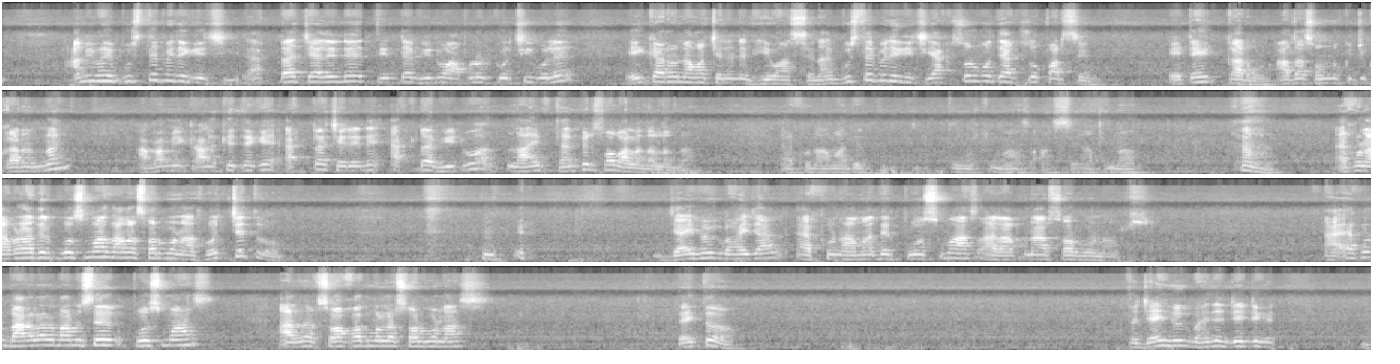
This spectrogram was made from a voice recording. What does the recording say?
আমি ভাই বুঝতে পেরে গেছি, একটা চ্যানেলে তিনটা ভিডিও আপলোড করছি বলে এই কারণে আমার চ্যানেলে ভিউ আসছে না। আমি বুঝতে পেরে গেছি একশোর মধ্যে একশো পার্সেন্ট এটাই কারণ আদার্স অন্য কিছু কারণ নয়। আগামী কালকে থেকে একটা চ্যানেলে একটা ভিডিও লাইভ থাকবে সব আলাদা আলাদা। এখন আমাদের পৌষ মাস আসছে আপনার। হ্যাঁ। এখন আপনাদের পৌষ মাস আমার সর্বনাশ হচ্ছে তো। যাই হোক ভাইজান, এখন আমাদের পৌষ মাস আর আপনার সর্বনাশ। এখন বাংলার মানুষের পৌষ মাস আর শখত মোল্লার সর্বনাশ। তাই তো? যাই হোক ভাইজান, যেই যে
